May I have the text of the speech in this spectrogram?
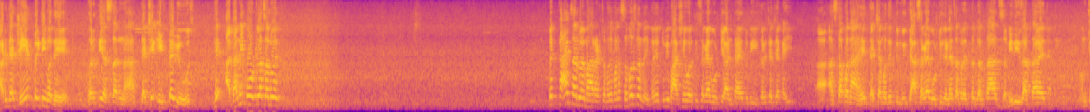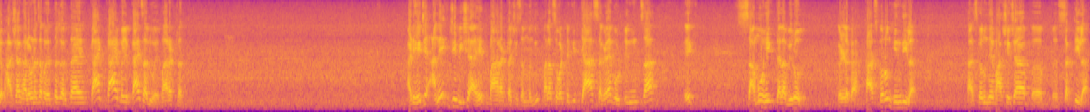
आणि त्या जे पेटी मध्ये भरती असताना त्याचे इंटरव्ह्यूज हे अदानी पोर्टला चालू आहेत. तर काय चालू आहे महाराष्ट्रामध्ये? मला समजलं नाही. म्हणजे तुम्ही भाषेवरती सगळ्या गोष्टी आणताय तुम्ही इकडच्या ज्या काही आस्थापना आहेत त्याच्यामध्ये तुम्ही त्या सगळ्या गोष्टी देण्याचा प्रयत्न करता जमिनी जातायत आमच्या भाषा घालवण्याचा प्रयत्न करताय काय काय म्हणजे काय चालू आहे महाराष्ट्रात? आणि हे जे अनेक जे विषय आहेत महाराष्ट्राशी संबंधित मला असं वाटतं की त्या सगळ्या गोष्टींचा एक सामूहिक त्याला विरोध कळलं का? खास करून हिंदीला. खास करून हे भाषेच्या सक्तीला.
